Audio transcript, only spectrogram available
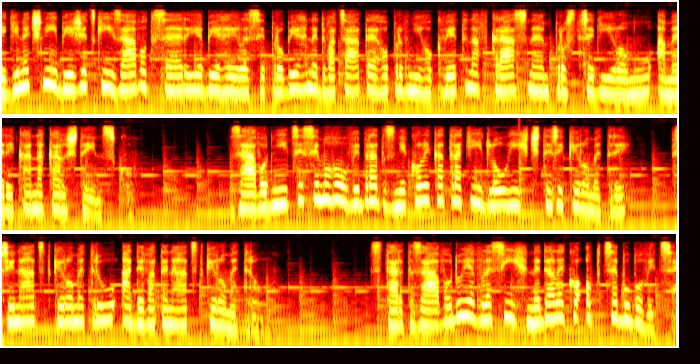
Jedinečný běžecký závod série Běhej lesy proběhne 21. května v krásném prostředí lomů Amerika na Karlštejnsku. Závodníci si mohou vybrat z několika tratí dlouhých 4 km, 13 km a 19 km. Start závodu je v lesích nedaleko obce Bubovice.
